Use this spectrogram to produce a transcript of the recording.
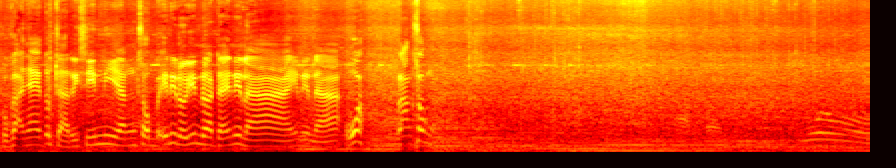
Bukanya itu dari sini yang sobek ini loh ini ada ini nah ini nah. Wah langsung Wow.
